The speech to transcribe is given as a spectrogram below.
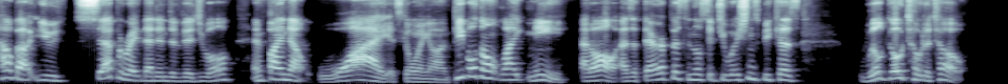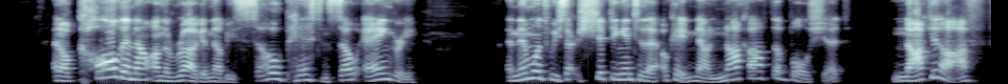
How about you separate that individual and find out why it's going on? People don't like me at all as a therapist in those situations because we'll go toe to toe and I'll call them out on the rug and they'll be so pissed and so angry. And then once we start shifting into that, okay, now knock off the bullshit, knock it off,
